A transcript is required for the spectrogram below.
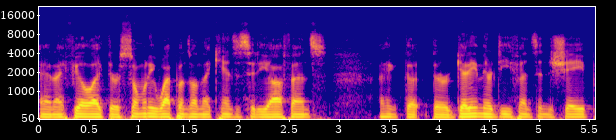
And I feel like there's so many weapons on that Kansas City offense. I think that they're getting their defense into shape,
